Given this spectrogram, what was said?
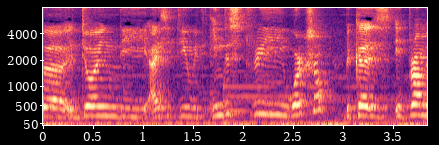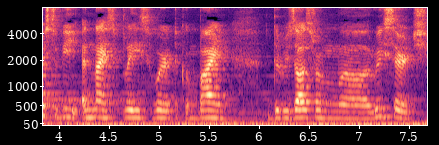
uh, join the ICT with Industry workshop because it promised to be a nice place where to combine the results from uh, research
